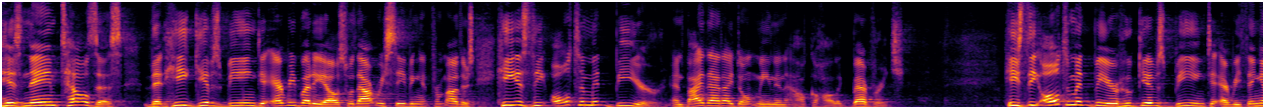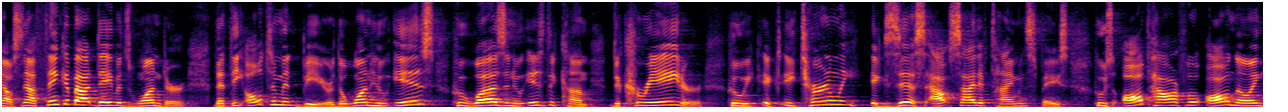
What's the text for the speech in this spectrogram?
his name tells us that he gives being to everybody else without receiving it from others. He is the ultimate beer, and by that I don't mean an alcoholic beverage. He's the ultimate beer who gives being to everything else. Now, think about David's wonder that the ultimate beer, the one who is, who was, and who is to come, the creator who e- eternally exists outside of time and space, who's all powerful, all knowing,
